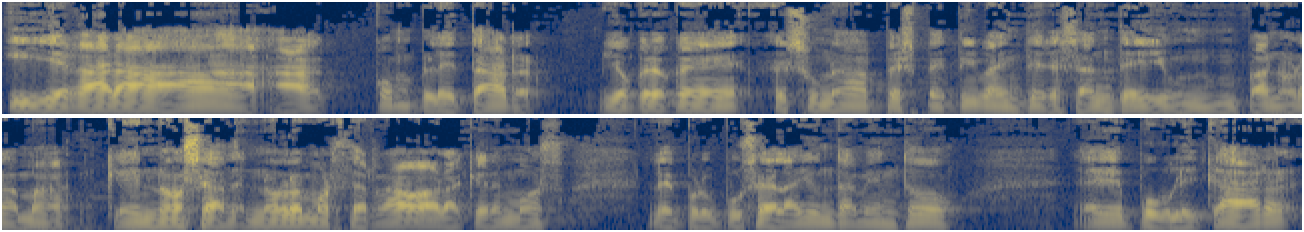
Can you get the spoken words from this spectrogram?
y llegar a, completar yo creo que es una perspectiva interesante y un panorama que no se no lo hemos cerrado. Ahora queremos le propuse al ayuntamiento eh, publicar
